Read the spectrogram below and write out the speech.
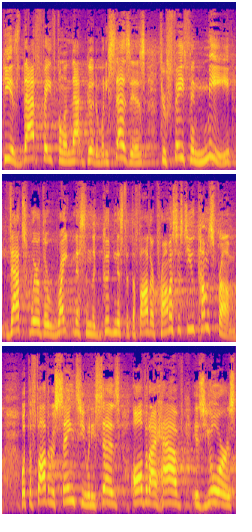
He is that faithful and that good. And what he says is, through faith in me, that's where the rightness and the goodness that the Father promises to you comes from. What the Father is saying to you when he says, All that I have is yours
